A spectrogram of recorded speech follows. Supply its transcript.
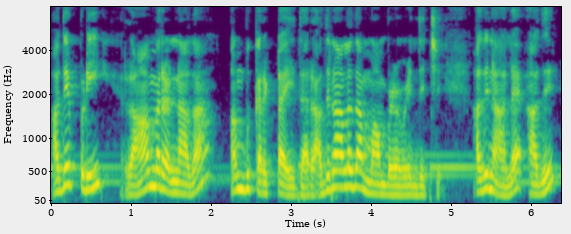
அது எப்படி? ராமர் அண்ணா தான் அம்பு கரெக்டாக இதார் அதனால தான் மாம்பழம் விழுந்துச்சு. அதனால அது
